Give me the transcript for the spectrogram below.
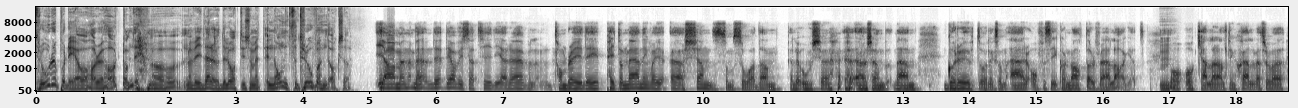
tror du på det och har du hört om det något, något vidare? Och det låter ju som ett enormt förtroende också. Ja, men, men det, det, har vi sett tidigare. Tom Brady, Peyton Manning var ju ökänd som sådan, eller okänd, ökänd, när han går ut och liksom är offensiv koordinator för det här laget. Mm. Och, och, kallar allting själv. Jag tror det var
